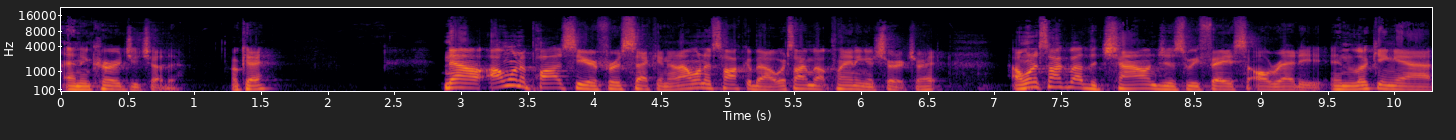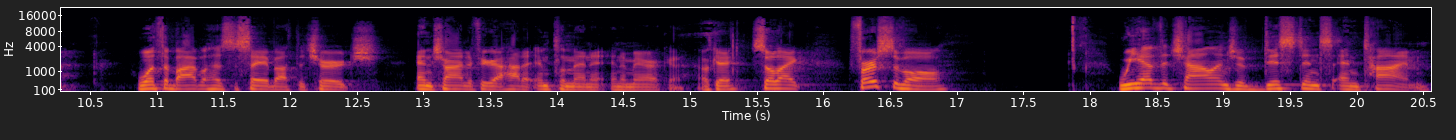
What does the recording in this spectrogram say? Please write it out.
and encourage each other, okay? Now, I want to pause here for a second and I want to talk about, we're talking about planning a church, right? I want to talk about the challenges we face already in looking at what the Bible has to say about the church and trying to figure out how to implement it in America, okay? So, like, first of all, we have the challenge of distance and time,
